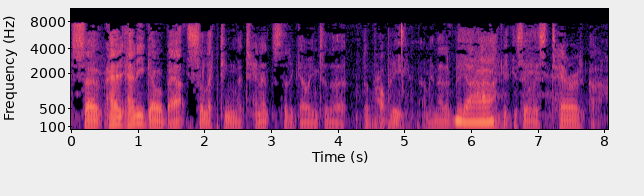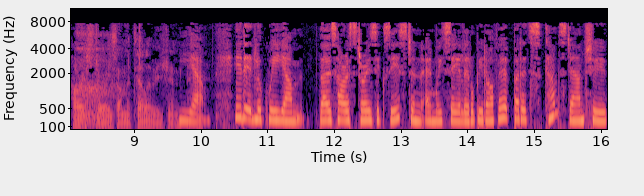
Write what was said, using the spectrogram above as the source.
So how how do you go about selecting the tenants that are going to the the property. I mean, that'd be yeah. a hard bit. You see all these terror, uh, horror stories on the television. Yeah. It, it, look, we, um, those horror stories exist and, and we see a little bit of it, but it comes down to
